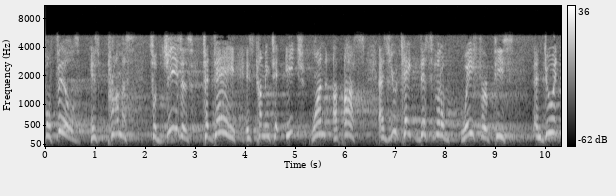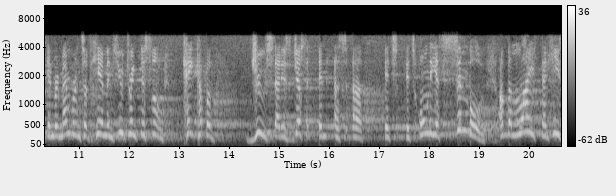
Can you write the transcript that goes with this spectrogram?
fulfills his promise. So Jesus today is coming to each one of us as you take this little wafer piece and do it in remembrance of him, and you drink this little cake cup of juice that is just an, a, a, it's, it's only a symbol of the life that he's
